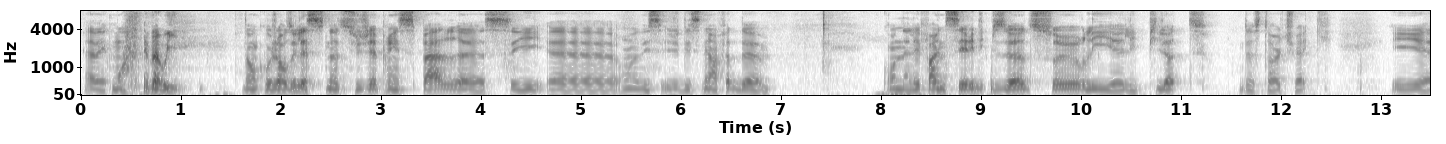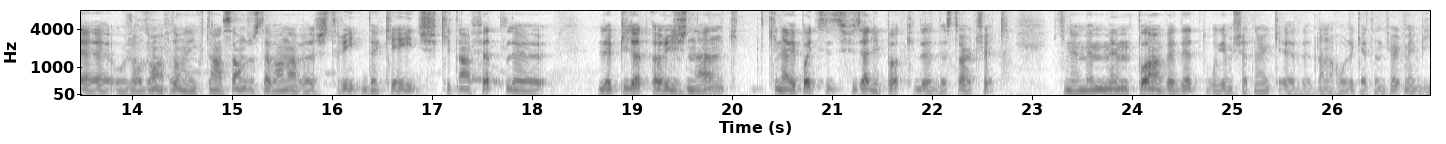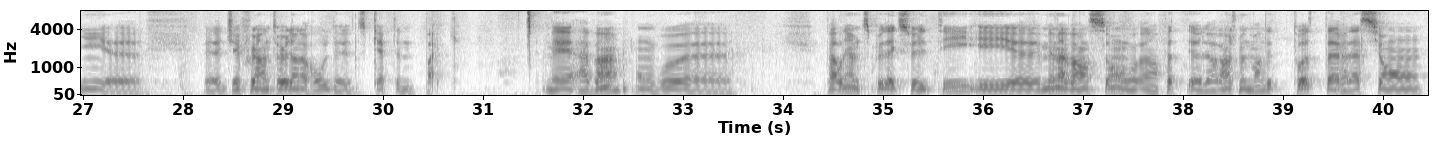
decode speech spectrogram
avec moi. Eh ben oui, Donc aujourd'hui, notre sujet principal, euh, c'est... euh, on a J'ai décidé en fait de qu'on allait faire une série d'épisodes sur les, les pilotes de Star Trek. Et aujourd'hui, en fait, on a écouté ensemble, juste avant d'enregistrer, The Cage, qui est en fait le, le pilote original, qui, n'avait pas été diffusé à l'époque de, Star Trek, qui ne met même pas en vedette William Shatner euh, dans le rôle de Captain Kirk, mais bien euh, euh, Jeffrey Hunter dans le rôle de- du Captain Pike. Mais avant, on va parler un petit peu d'actualité et même avant ça, en fait, Laurent, je me demandais, toi, ta relation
